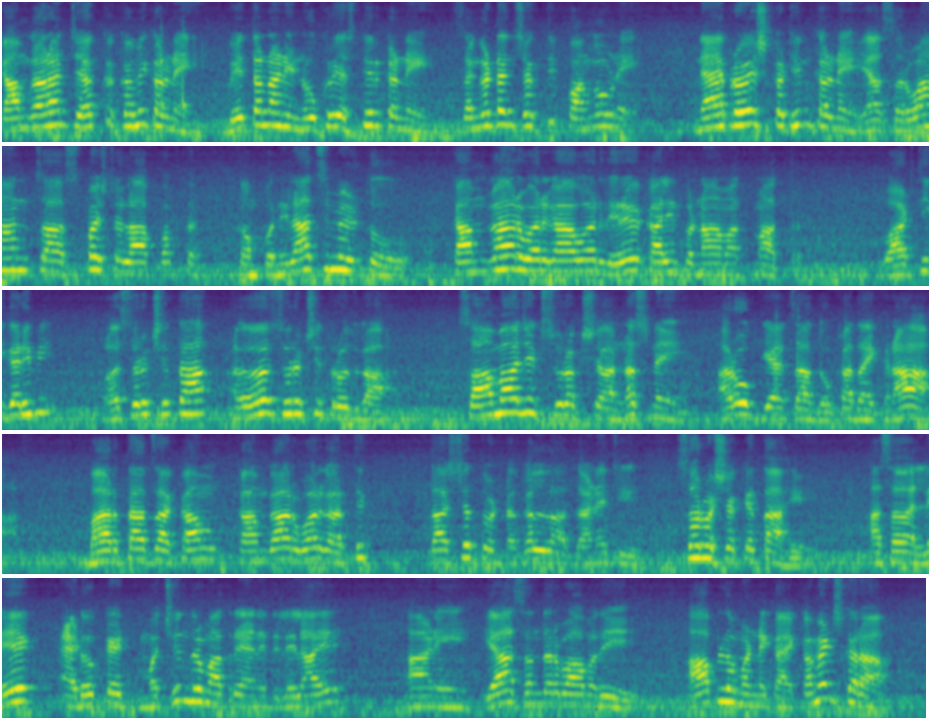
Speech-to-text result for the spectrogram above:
कामगारांचे हक्क कमी करणे वेतन आणि नोकरी अस्थिर करणे संघटन शक्ती पांगवणे न्यायप्रवेश कठीण करणे या सर्वांचा स्पष्ट लाभ फक्त कंपनीलाच मिळतो. कामगार वर्गावर दीर्घकालीन परिणामात मात्र. वाढती गरिबी असुरक्षितता असुरक्षित रोजगार सामाजिक सुरक्षा नसणे आरोग्याचा धोकादायक राग भारताचा काम कामगार वर्ग आर्थिक दास्यत्व ढकलला जाण्याची सर्व शक्यता आहे. असा लेख ॲडव्होकेट मच्छिंद्र मात्रे यांनी दिलेला आहे. आणि या संदर्भामध्ये आपलं म्हणणे काय? कमेंट्स करा.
